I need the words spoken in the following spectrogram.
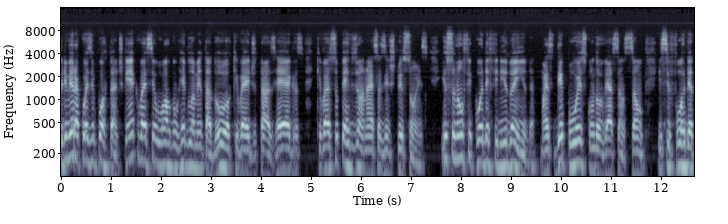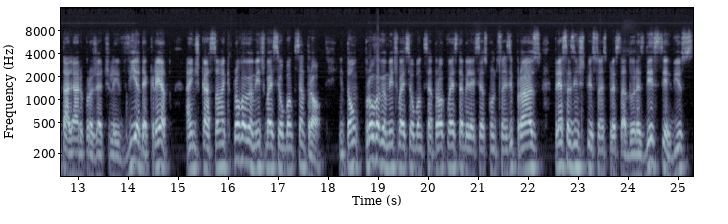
Primeira coisa importante: quem é que vai ser o órgão regulamentador, que vai editar as regras, que vai supervisionar essas instituições? Isso não ficou definido ainda, mas depois, quando houver a sanção e se for detalhar o projeto de lei via decreto, a indicação é que provavelmente vai ser o Banco Central. Então, provavelmente vai ser o Banco Central que vai estabelecer as condições e prazos para essas instituições prestadoras desses serviços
